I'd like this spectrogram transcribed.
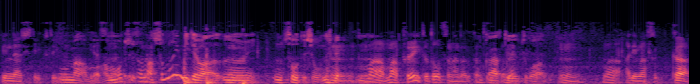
分断していくというまあ、まあ、やつなんですねもちろん、まあ、その意味では、うん、うん。そうでしょうね。うん。まあまあプレイとどうつながるかというあと,、ね。というところは、うん。まあ、ありますが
